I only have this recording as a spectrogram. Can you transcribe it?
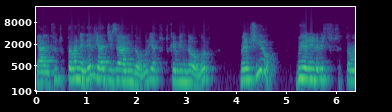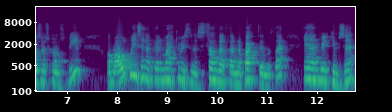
Yani tutuklama nedir? Ya cezaevinde olur ya tutuk evinde olur. Böyle bir şey yok. Bu yönüyle bir tutuklama söz konusu değil. Ama Avrupa İnsan Hakları Mahkemesi'nin standartlarına baktığımızda eğer bir kimse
